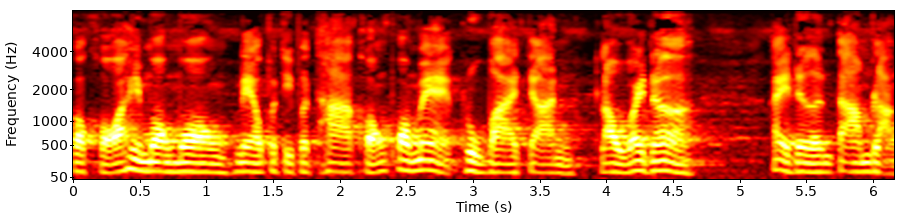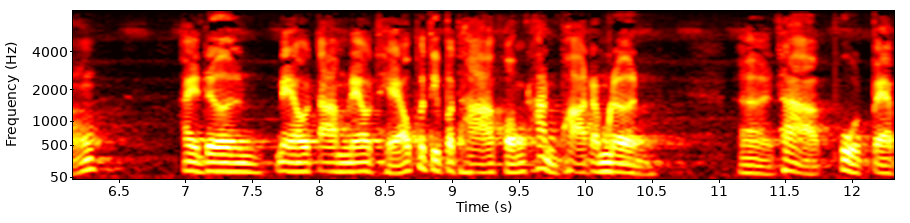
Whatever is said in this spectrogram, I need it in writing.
ก็ขอให้มองมองแนวปฏิปทาของพ่อแม่ครูบาอาจารย์เราไว้เนอะให้เดินตามหลัง ให้เดินแนวตามแนวแถวปฏิปทาของท่านพาดำเนิน ถ้าพูดแบบ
